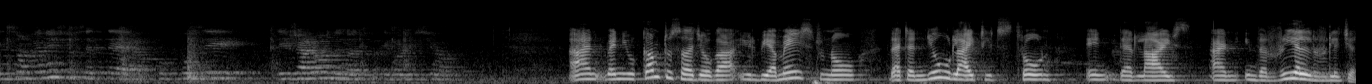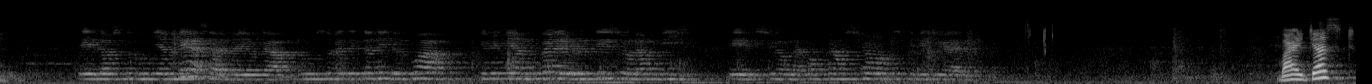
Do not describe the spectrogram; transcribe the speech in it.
Ils sont venus sur cette terre pour poser les jalons de notre évolution. And when you come to Sahaja Yoga, you'll be amazed to know that a new light is thrown in their lives and in the real religion. Et lorsque vous viendrez à Sahaja Yoga, vous serez étonné de voir qu'une lumière nouvelle est jetée sur leur vie et sur la compréhension spirituelle. By just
